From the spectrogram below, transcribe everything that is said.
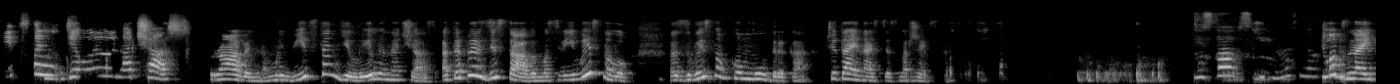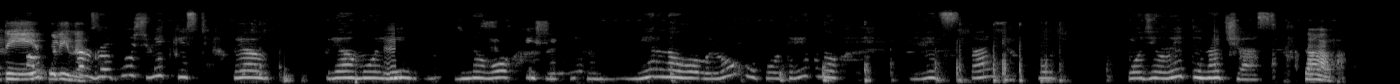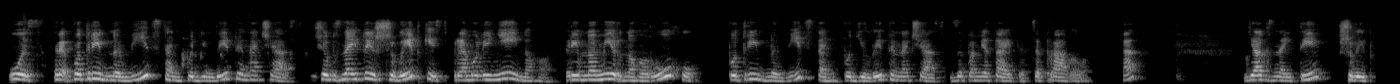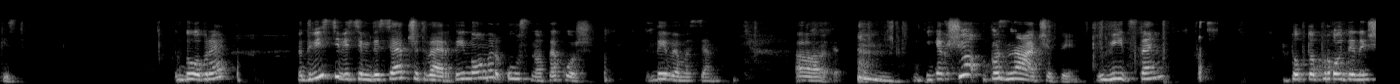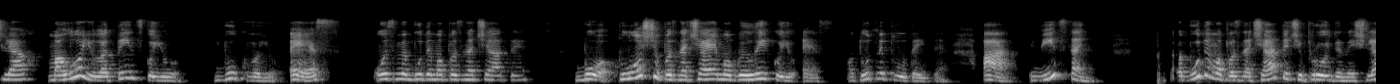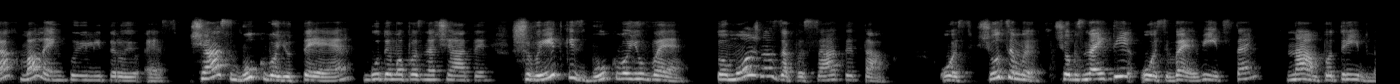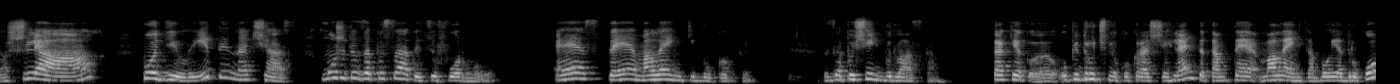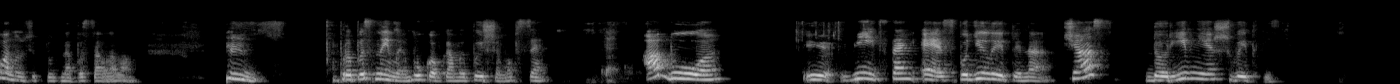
Відстань ділили на час. Правильно, ми відстань ділили на час. А тепер зіставимо свій висновок з висновком мудрика. Читай Настя Смаржевська. Дістав свій висновок, Щоб знайти, Поліна, щоб знайти швидкість прям, прямолінійного мірного руху потрібно відстань по- поділити на час. так, ось потрібно відстань поділити на час. Щоб знайти швидкість прямолінійного рівномірного руху, потрібно відстань поділити на час. Запам'ятайте це правило, так? Як знайти швидкість? Добре. 284 номер усно також. Дивимося. Якщо позначити відстань, тобто пройдений шлях малою латинською буквою S, ось ми будемо позначати, бо площу позначаємо великою S, отут не плутайте. А відстань будемо позначати, чи пройдений шлях маленькою літерою S. Час буквою T будемо позначати, швидкість буквою V. То можна записати так. Ось, що це ми? Щоб знайти ось V відстань, нам потрібно шлях поділити на час. Можете записати цю формулу. С, Т, маленькі буковки. Запишіть, будь ласка. Так як е, у підручнику краще гляньте, там Т маленька, бо я друковану тут написала вам. Прописними буковками пишемо все. Або відстань С поділити на час дорівнює швидкість.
